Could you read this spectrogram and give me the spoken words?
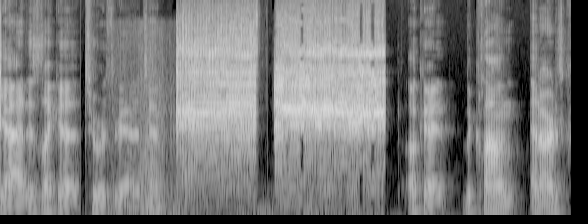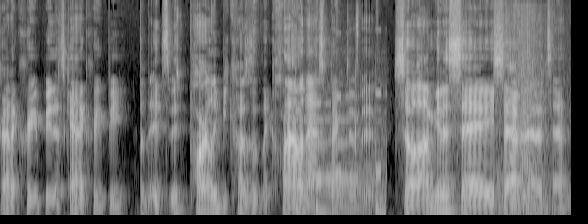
Yeah, this is like a two or three out of ten. Okay, the clown Ennard is kind of creepy. That's kind of creepy, but it's, it's partly because of the clown aspect of it. So I'm gonna say seven out of ten.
